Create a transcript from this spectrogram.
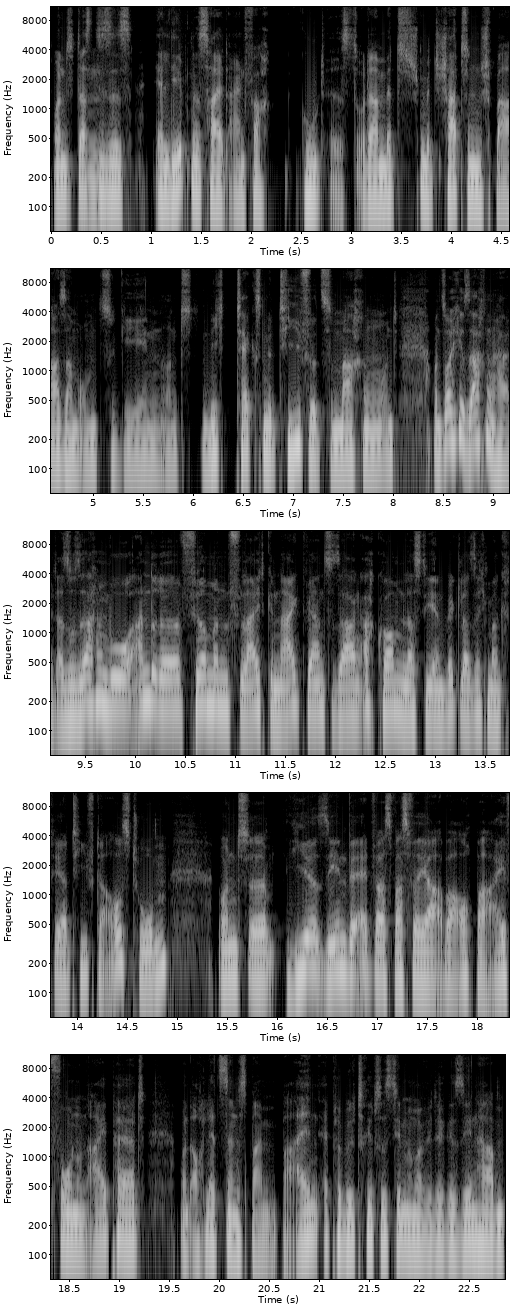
und dass mhm. dieses Erlebnis halt einfach gut ist oder mit, mit Schatten sparsam umzugehen und nicht Text mit Tiefe zu machen und, und solche Sachen halt. Also Sachen, wo andere Firmen vielleicht geneigt wären zu sagen, ach komm, lass die Entwickler sich mal kreativ da austoben und äh, hier sehen wir etwas, was wir ja aber auch bei iPhone und iPad und auch letzten Endes beim, bei allen Apple-Betriebssystemen immer wieder gesehen haben,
